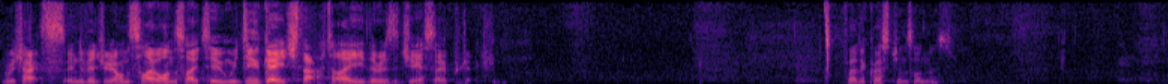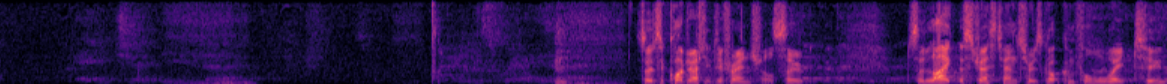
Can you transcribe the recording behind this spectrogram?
which acts individually on psi 1 psi 2. And we do gauge that, i.e. there is a GSO projection. Further questions on this? So it's a quadratic differential. So, so like the stress tensor, it's got conformal weight 2.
